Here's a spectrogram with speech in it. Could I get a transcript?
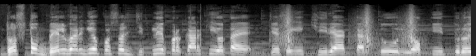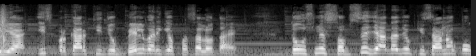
दोस्तों, बेलवर्गीय फ़सल जितने प्रकार की होता है, जैसे कि खीरा, कद्दू, लौकी, तुरैया, इस प्रकार की जो बेल वर्गीय फ़सल होता है तो उसमें सबसे ज़्यादा जो किसानों को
